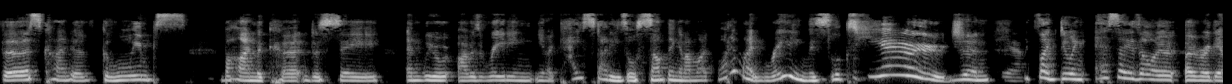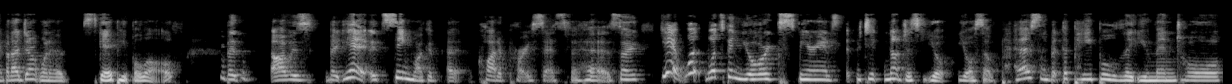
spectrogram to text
first kind of glimpse behind the curtain to see. And we were, I was reading, you know, case studies or something. And I'm like, what am I reading? This looks huge. And yeah. it's like doing essays all over again, but I don't want to scare people off but I was, but yeah, it seemed like a, a, quite a process for her. So yeah, what, what's been your experience, not just your, yourself personally, but the people that you mentor,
